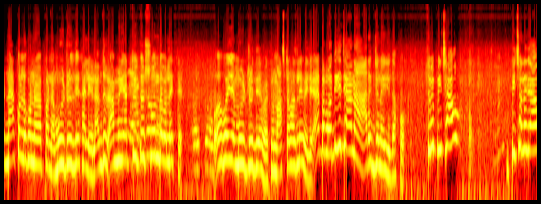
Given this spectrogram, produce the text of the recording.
আর না করলে কোনো ব্যাপার না, মুড়ি টুড়ি দিয়ে খালি হলো। আমি আমি আর তুই তো সন্ধ্যাবেলা হয়ে যায়, মুড়ি টুড়ি দিয়ে হবে। মাছটা ভাজলে হয়ে যায়। বাবা, ওদিকে যা না, আরেকজন এই যে দেখো। তুমি পিছাও। পিছনে যাও।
